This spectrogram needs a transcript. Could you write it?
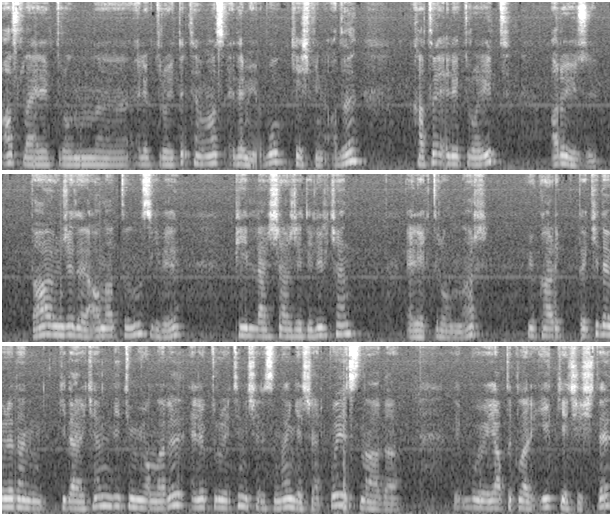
asla elektron e, elektrolite temas edemiyor. Bu keşfin adı katı elektrolit arayüzü. Daha önce de anlattığımız gibi piller şarj edilirken elektronlar yukarıdaki devreden giderken lityum iyonları elektrolitin içerisinden geçer. Bu esnada bu yaptıkları ilk geçişte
